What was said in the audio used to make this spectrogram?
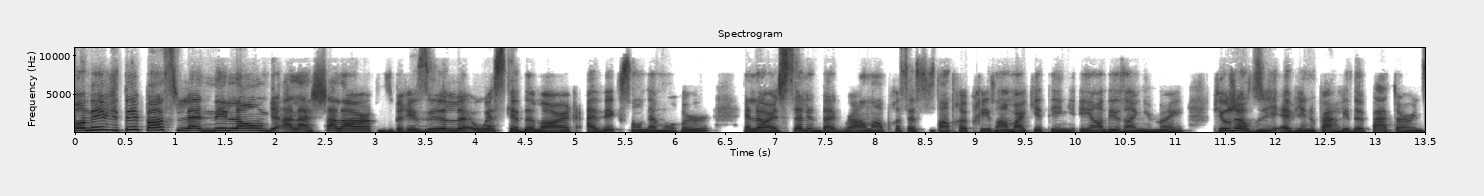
Mon invité passe l'année longue à la chaleur du Brésil, où est-ce qu'elle demeure avec son amoureux. Elle a un solide background en processus d'entreprise, en marketing et en design humain. Puis aujourd'hui, elle vient nous parler de patterns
